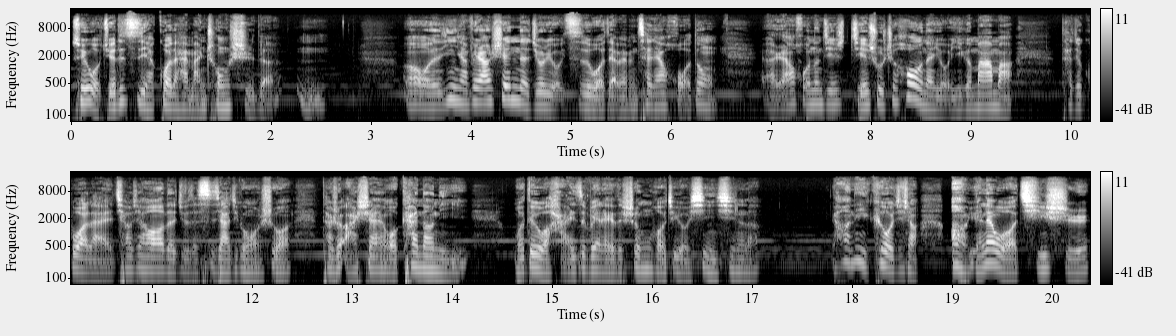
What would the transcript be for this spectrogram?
所以我觉得自己还过得还蛮充实的，嗯。呃，我印象非常深的就是有一次我在外面参加活动，呃，然后活动结结束之后呢，有一个妈妈，她就过来悄悄的就在私下就跟我说，她说阿山，我看到你，我对我孩子未来的生活就有信心了。然后那一刻我就想，哦，原来我其实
